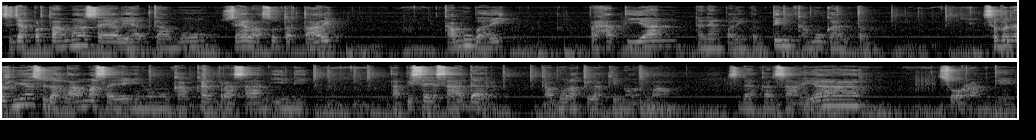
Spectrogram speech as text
sejak pertama saya lihat kamu, saya langsung tertarik. Kamu baik, perhatian, dan yang paling penting kamu ganteng. Sebenarnya sudah lama saya ingin mengungkapkan perasaan ini, tapi saya sadar kamu laki-laki normal sedangkan saya seorang gay.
